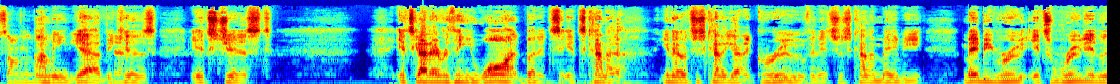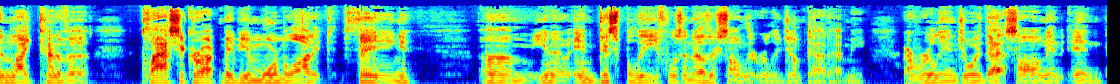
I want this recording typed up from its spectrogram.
song as well. I mean, yeah, because it's just, it's got everything you want, but it's, it's kind of, you know, it's just kind of got a groove and it's just kind of maybe, maybe root, it's rooted in like kind of a classic rock, maybe a more melodic thing. Um, you know, and Disbelief was another song that really jumped out at me. I really enjoyed that song and, and,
